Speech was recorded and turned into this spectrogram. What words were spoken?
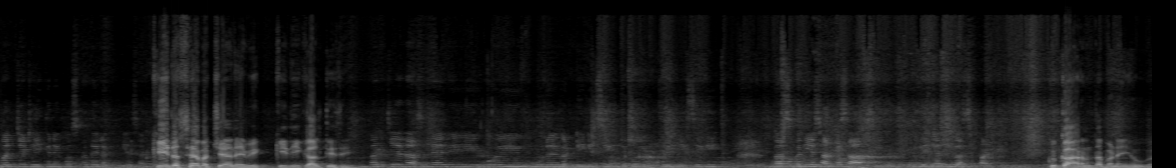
ਬੱਚੇ ਠੀਕ ਨੇ ਕਦੇ ਲੱਗੀ ਹੈ ਸਰ। ਕੀ ਦੱਸਿਆ ਬੱਚਿਆਂ ਨੇ ਵੀ? ਕਿਹਦੀ ਗਲਤੀ ਸੀ? ਕੋਈ ਨਹੀਂ ਸੀਗੀ। ਬਸ ਵਧੀਆ ਸੜਕ ਸਾਫ਼ ਸੀ ਵੀਰੇ ਜਾਂਦੀ ਬੱਸ ਪਲਟ ਗਈ। ਕੋਈ ਕਾਰਨ ਤਾਂ ਬਣਿਆ ਹੀ ਹੋਊਗਾ।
